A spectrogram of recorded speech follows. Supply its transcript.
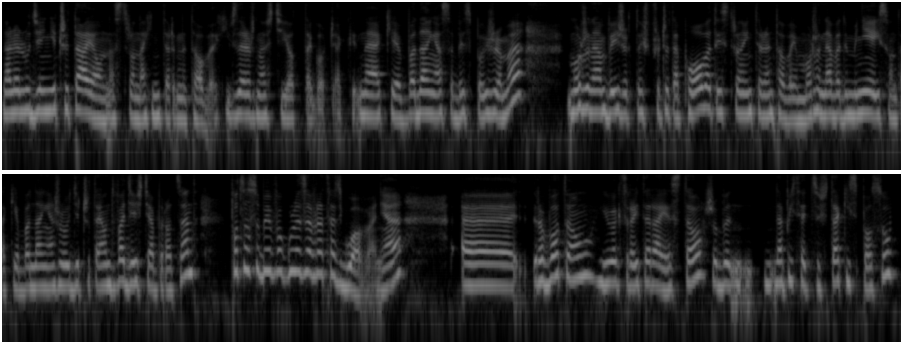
no ale ludzie nie czytają na stronach internetowych i w zależności od tego, jak, na jakie badania sobie spojrzymy, może nam wyjść, że ktoś przeczyta połowę tej strony internetowej, może nawet mniej. Są takie badania, że ludzie czytają 20%. Po co sobie w ogóle zawracać głowę, nie? E, robotą UX Writera jest to, żeby napisać coś w taki sposób,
